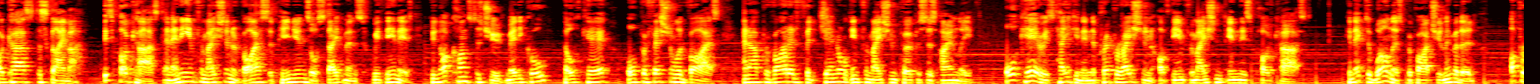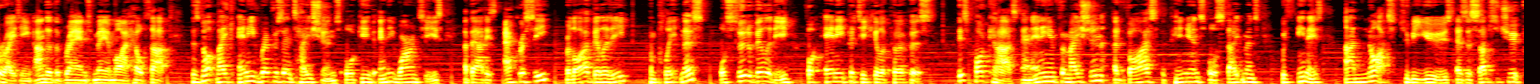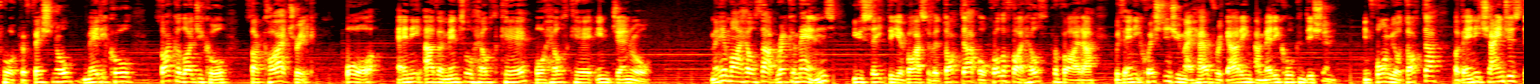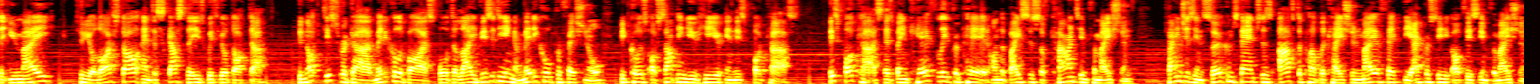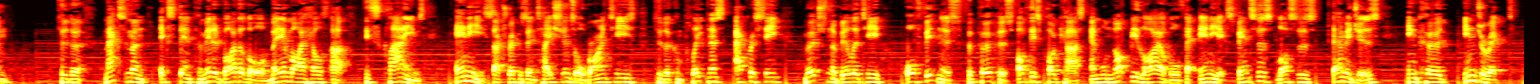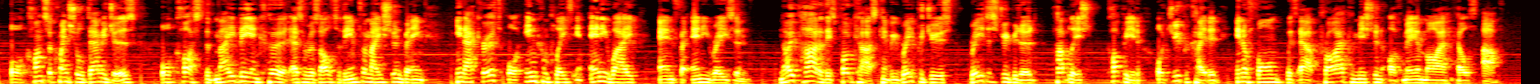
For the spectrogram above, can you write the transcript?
Podcast disclaimer. This podcast and any information, advice, opinions, or statements within it do not constitute medical, healthcare, or professional advice and are provided for general information purposes only. All care is taken in the preparation of the information in this podcast. Connected Wellness Proprietary Limited operating under the brand Me and My Health Up does not make any representations or give any warranties about its accuracy, reliability, completeness, or suitability for any particular purpose. This podcast and any information, advice, opinions, or statements within it are not to be used as a substitute for professional, medical, psychological, psychiatric, or any other mental health care or healthcare in general. Me and My Health Up recommends you seek the advice of a doctor or qualified health provider with any questions you may have regarding a medical condition. Inform your doctor of any changes that you may to your lifestyle and discuss these with your doctor. Do not disregard medical advice or delay visiting a medical professional because of something you hear in this podcast. This podcast has been carefully prepared on the basis of current information. Changes in circumstances after publication may affect the accuracy of this information. To the maximum extent permitted by the law, Me and My Health Up disclaims any such representations or warranties to the completeness, accuracy, merchantability, or fitness for purpose of this podcast and will not be liable for any expenses, losses, damages incurred, indirect or consequential damages or costs that may be incurred as a result of the information being inaccurate or incomplete in any way and for any reason. No part of this podcast can be reproduced, redistributed, published, copied, or duplicated in a form without prior permission of Me and My Health Up.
